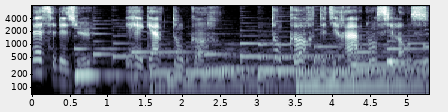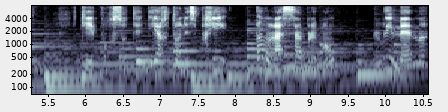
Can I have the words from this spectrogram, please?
baisse les yeux et regarde ton corps. Ton corps te dira en silence qui, pour soutenir ton esprit inlassablement, lui-même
